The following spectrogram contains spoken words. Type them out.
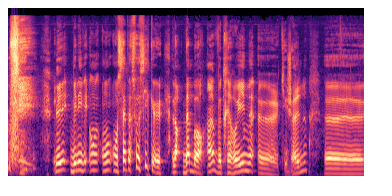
mais, mais on, s'aperçoit aussi que. Alors, d'abord, hein, votre héroïne, euh, qui est jeune, euh,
